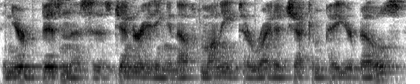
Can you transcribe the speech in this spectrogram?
and your business is generating enough money to write a check and pay your bills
